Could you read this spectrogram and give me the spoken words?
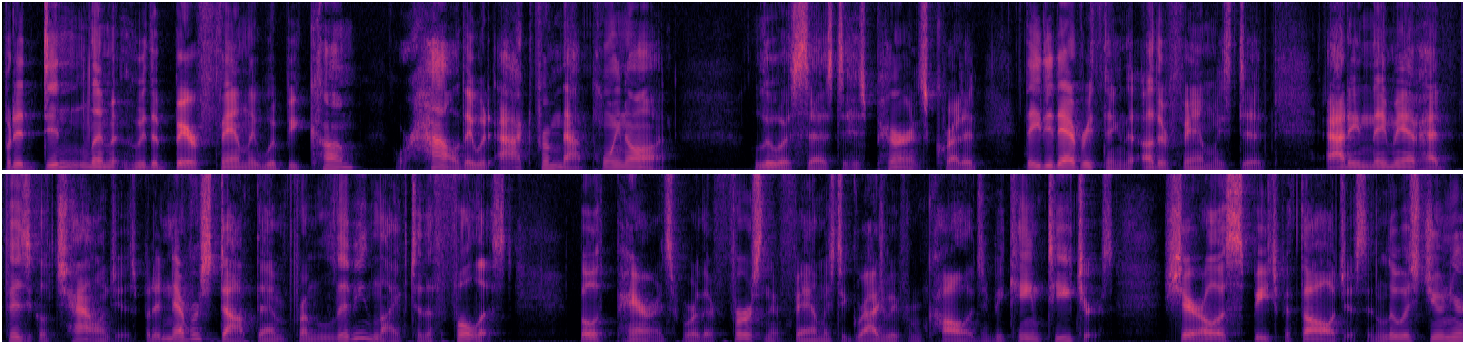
but it didn't limit who the Bair family would become or how they would act from that point on. Lewis says to his parents' credit, they did everything that other families did, adding they may have had physical challenges, but it never stopped them from living life to the fullest. Both parents were the first in their families to graduate from college and became teachers. Cheryl, a speech pathologist, and Lewis Jr.,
